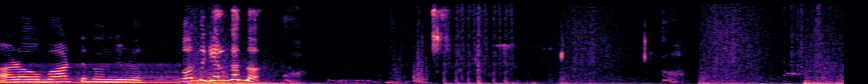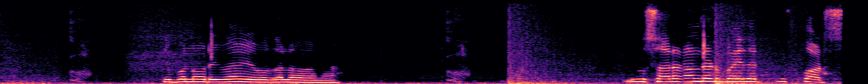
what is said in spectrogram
ఆడ ఒక చూడు. వద్దు గెలకొద్దు ఇప్పుడు నువ్వు రివైవ్ ఇవ్వగలవానా you surrounded by the two spots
